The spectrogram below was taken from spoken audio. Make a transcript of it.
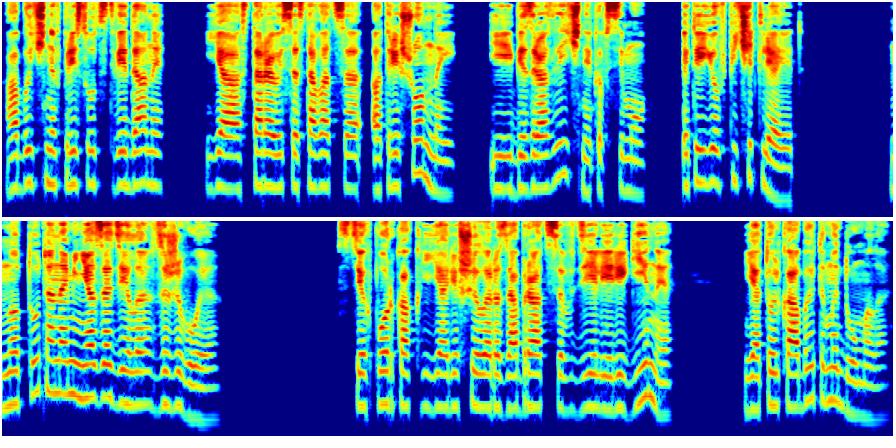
Обычно в присутствии Даны я стараюсь оставаться отрешенной и безразличной ко всему. Это ее впечатляет. Но тут она меня задела за живое. С тех пор, как я решила разобраться в деле Регины, я только об этом и думала.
